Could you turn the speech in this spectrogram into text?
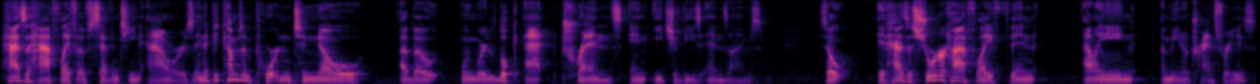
has a half-life of 17 hours and it becomes important to know about when we look at trends in each of these enzymes. So it has a shorter half-life than alanine aminotransferase,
